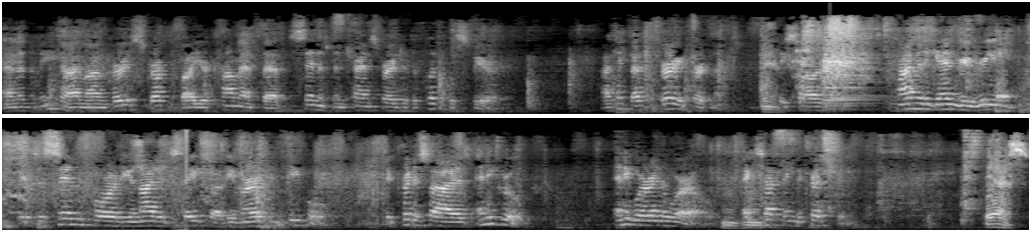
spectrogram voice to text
And in the meantime, I'm very struck by your comment that sin has been transferred to the political sphere. I think that's very pertinent because time and again we read it's a sin for the United States or the American people to criticize any group anywhere in the world, mm-hmm. excepting the Christian. Yes.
